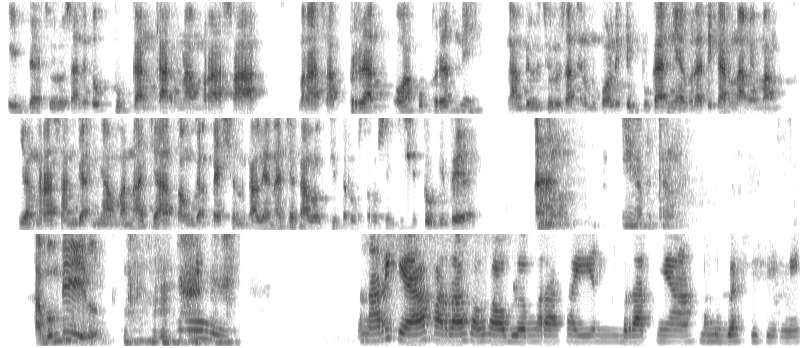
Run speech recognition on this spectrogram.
pindah jurusan itu bukan karena merasa merasa berat, oh aku berat nih ngambil jurusan ilmu politik bukan ya. Berarti karena memang yang ngerasa nggak nyaman aja atau nggak passion kalian aja kalau diterus-terusin di situ gitu ya. Iya betul. Sambung deal. menarik ya karena sama-sama belum ngerasain beratnya menugas di sini.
